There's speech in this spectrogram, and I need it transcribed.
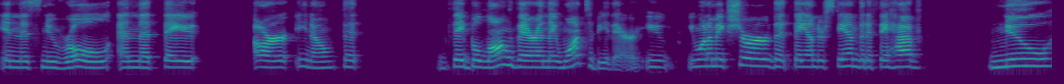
in this new role and that they are you know that they belong there and they want to be there you you want to make sure that they understand that if they have new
